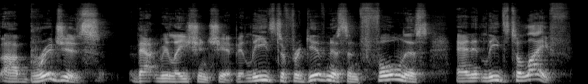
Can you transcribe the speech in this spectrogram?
uh, bridges that relationship. It leads to forgiveness and fullness, and it leads to life.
